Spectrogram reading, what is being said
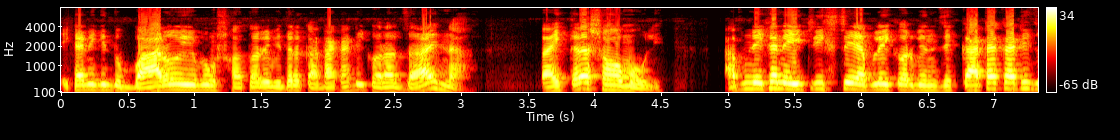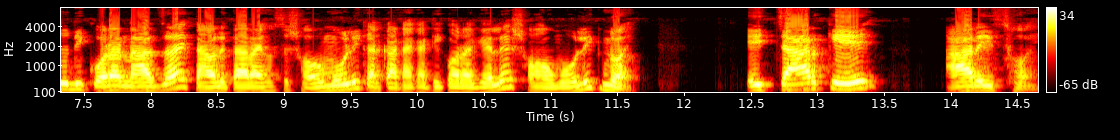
এখানে কিন্তু বারো এবং সতেরোর ভিতরে কাটাকাটি করা যায় না। তাই তারা সহমৌলিক। আপনি এখানে এই ট্রিক্সটাই অ্যাপ্লাই করবেন যে কাটাকাটি যদি করা না যায়, তাহলে তারাই হচ্ছে সহমৌলিক, আর কাটাকাটি করা গেলে সহমৌলিক নয়। এই চারকে আর এই ছয়।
